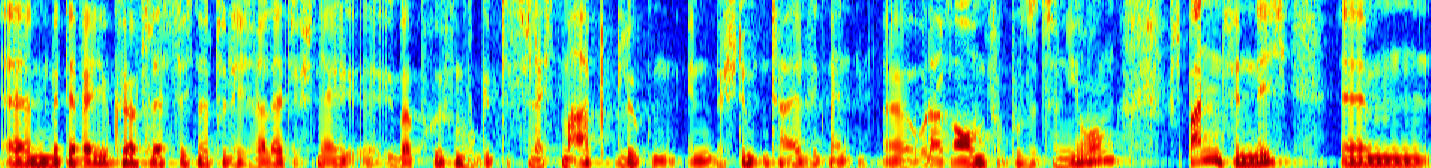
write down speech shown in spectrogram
ähm, mit der Value Curve lässt sich natürlich relativ schnell äh, überprüfen, wo gibt es vielleicht Marktlücken in bestimmten Teilsegmenten äh, oder Raum für Positionierung. Spannend finde ich, ähm,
